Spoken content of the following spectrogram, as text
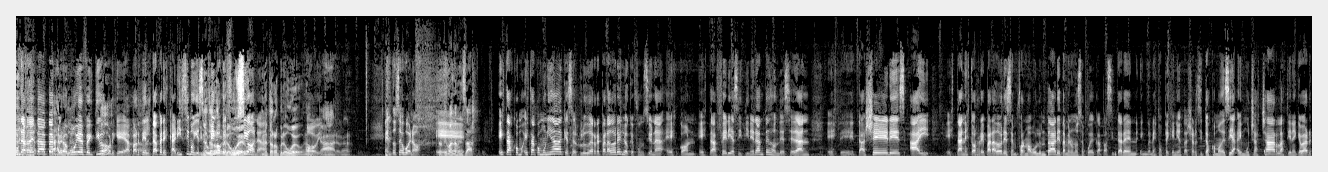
Tinder de tupper, Claro, pero claro. muy efectivo ¿No? porque aparte el tupper es carísimo y es Y no el único que huevos. funciona. Y no te rompe los huevos, ¿no? Obvio. Claro, claro. Entonces, bueno. No te eh, manda mensaje. Estas comu- esta comunidad, que es el Club de Reparadores, lo que funciona es con estas ferias itinerantes donde se dan este, talleres, hay están estos reparadores en forma voluntaria, también uno se puede capacitar en, en- en estos pequeños tallercitos, como decía, hay muchas charlas, tiene que ver,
